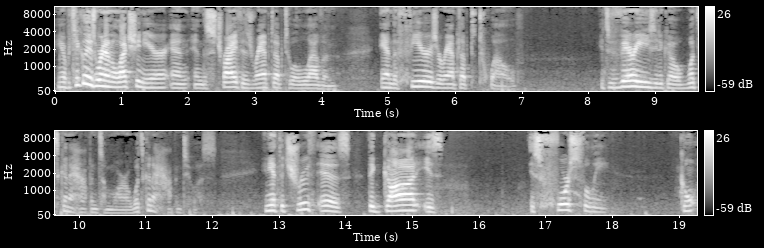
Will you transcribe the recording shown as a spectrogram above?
You know, particularly as we're in an election year and, and the strife is ramped up to 11 and the fears are ramped up to 12. It's very easy to go, what's going to happen tomorrow? What's going to happen to us? And yet the truth is, that God is, is forcefully go,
